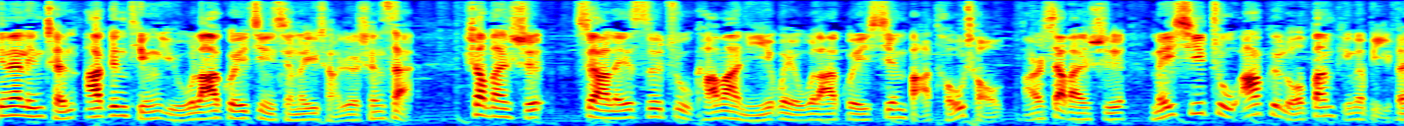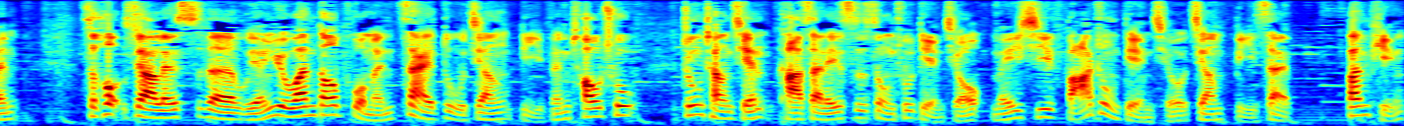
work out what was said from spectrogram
今天凌晨，阿根廷与乌拉圭进行了一场热身赛。上半时，苏亚雷斯助卡瓦尼为乌拉圭先拔头筹，而下半时，梅西助阿奎罗扳平了比分。此后，苏亚雷斯的圆月弯刀破门，再度将比分超出。中场前，卡塞雷斯送出点球，梅西罚中点球，将比赛扳平。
